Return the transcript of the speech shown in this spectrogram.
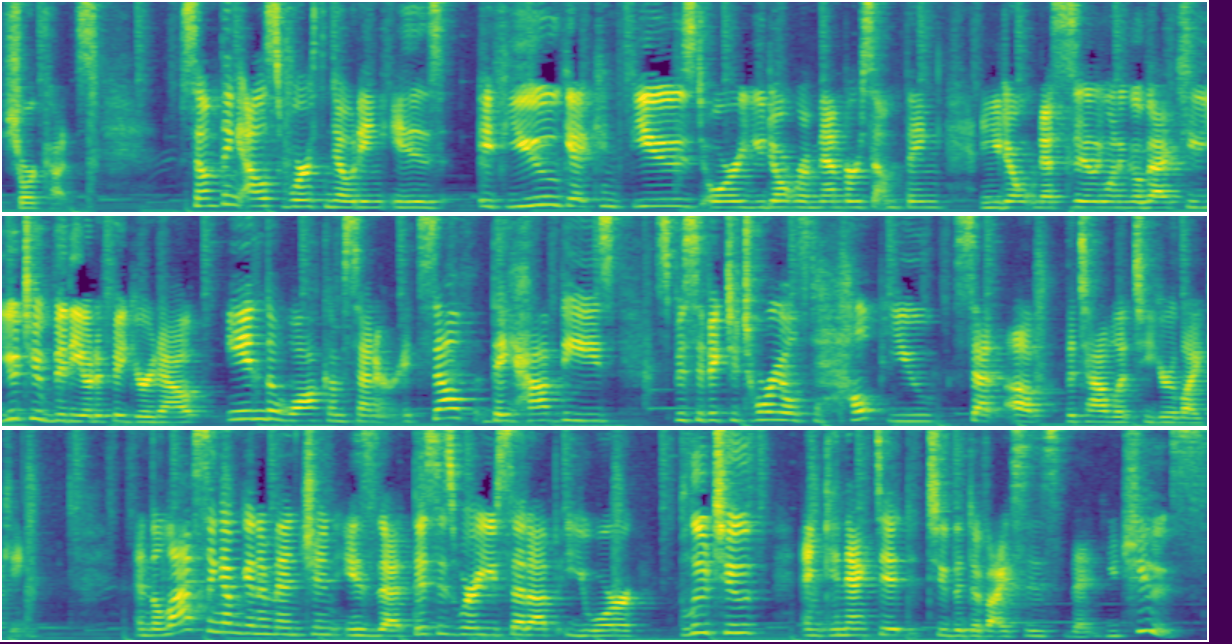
shortcuts. Something else worth noting is if you get confused or you don't remember something and you don't necessarily want to go back to a YouTube video to figure it out, in the Wacom Center itself, they have these specific tutorials to help you set up the tablet to your liking. And the last thing I'm gonna mention is that this is where you set up your Bluetooth and connect it to the devices that you choose.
